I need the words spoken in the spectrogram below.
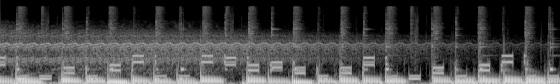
Thank you.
